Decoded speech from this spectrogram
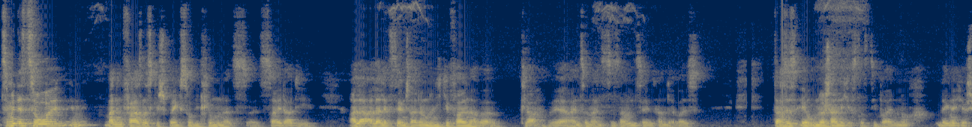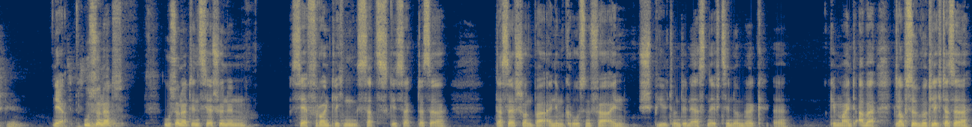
zumindest so in manchen Phasen des Gesprächs so geklungen, als, als sei da die aller, allerletzte Entscheidung noch nicht gefallen, aber klar, wer eins und eins zusammenzählen kann, der weiß, dass es eher unwahrscheinlich ist, dass die beiden noch länger hier spielen. Ja, Usun hat Uson hat den sehr schönen, sehr freundlichen Satz gesagt, dass er, dass er schon bei einem großen Verein spielt und den ersten FC Nürnberg äh, gemeint. Aber glaubst du wirklich, dass er,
